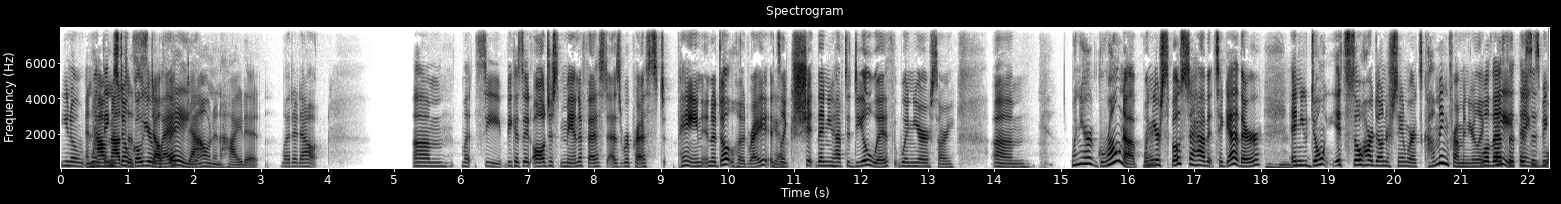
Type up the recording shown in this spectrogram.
you know, and when how things don't go your way. it down and hide it. Let it out. Um, let's see, because it all just manifests as repressed pain in adulthood, right? It's Yeah. like shit then you have to deal with when you're sorry. Um when you're a grown up, when Right. you're supposed to have it together and you don't it's so hard to understand where it's coming from and you're like, Well, that's the "Wait, this thing. is because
